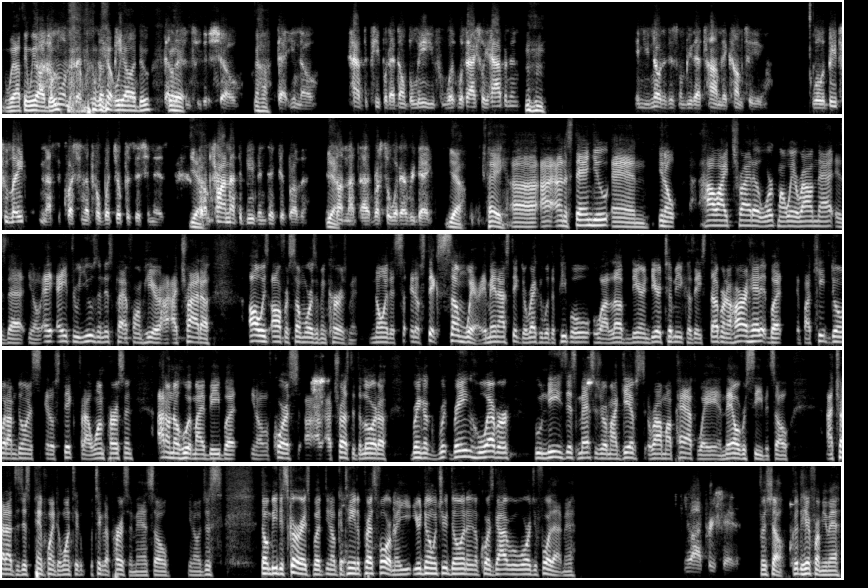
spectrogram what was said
Well, I think we all do. we, we all do. That Go listen ahead. to this show. Uh-huh. That you know have the people that don't believe what, what's actually happening, mm-hmm. And you know that there's going to be that time they come to you. Will it be too late? And that's the question of what your position is. Yeah, but I'm trying not to be vindictive, brother. It's yeah. something I, I wrestle with every day. Yeah. Hey, uh, I understand you, and you know how I try to work my way around that is that you know a, a through using this platform here, I, I try to always offer some words of encouragement, knowing that it'll stick somewhere. It may not stick directly with the people who I love near and dear to me because they stubborn or hard headed, but if I keep doing what I'm doing, it'll stick for that one person. I don't know who it might be, but you know, of course, I, I trust that the Lord will bring a bring whoever who needs this message or my gifts around my pathway and they'll receive it. So I try not to just pinpoint to one t- particular person, man. So, you know, just don't be discouraged, but, you know, continue to press forward, man. You're doing what you're doing. And of course, God will reward you for that, man. You know, I appreciate it. For sure. Good to hear from you, man.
